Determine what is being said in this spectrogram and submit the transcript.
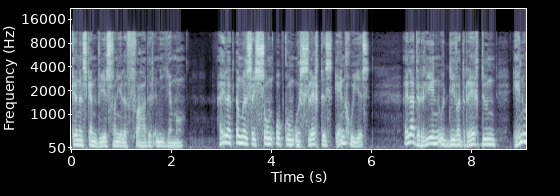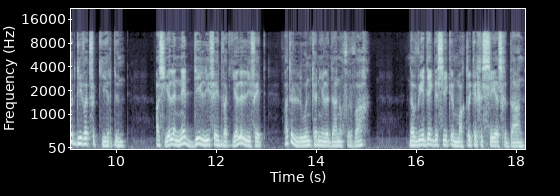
kinders kan wees van julle Vader in die hemel. Hy laat immer sy son opkom oor slegtes en goeies. Hy laat reën oor die wat reg doen en oor die wat verkeerd doen. As julle net die liefhet wat julle liefhet, watter loon kan julle dan nog verwag? Nou weet ek dis seker makliker gesê as gedaan,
